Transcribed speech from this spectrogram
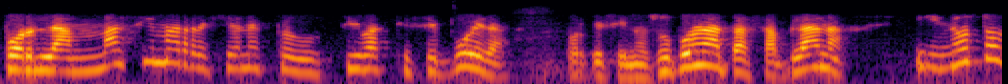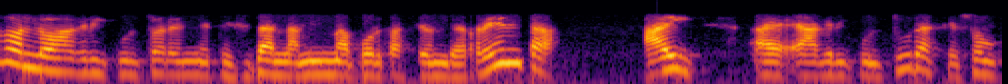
por las máximas regiones productivas que se pueda, porque si no supone una tasa plana. Y no todos los agricultores necesitan la misma aportación de renta. Hay eh, agriculturas que son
